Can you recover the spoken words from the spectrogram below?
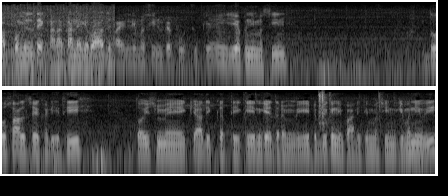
आपको मिलते हैं खाना खाने के बाद। फाइनली मशीन पे पहुँच चुके हैं। ये अपनी मशीन। दो साल से खड़ी थी तो इसमें क्या दिक्कत थी कि इनके इधर मीट बिक नहीं पा रही थी मशीन की बनी हुई।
